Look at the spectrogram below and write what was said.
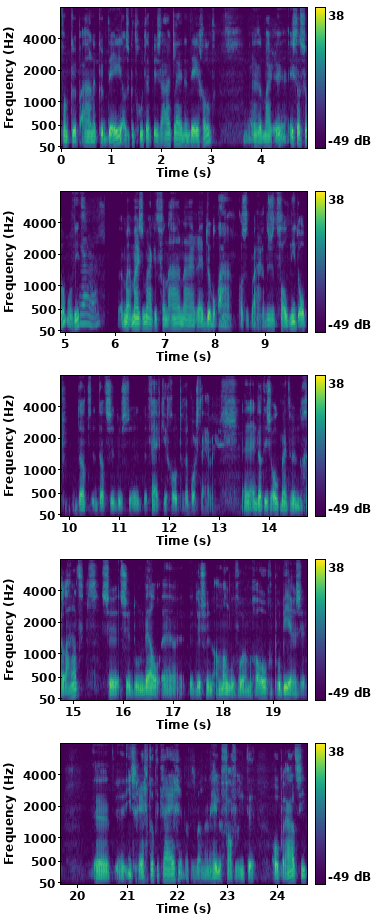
van cup A naar cup D, als ik het goed heb, is A klein en D groot. Ja. Maar, is dat zo, of niet? Ja, ja. Maar, maar, ze maken het van A naar uh, dubbel A, als het ware. Dus het valt niet op dat, dat ze dus uh, vijf keer grotere borsten hebben. Uh, en dat is ook met hun gelaat. Ze, ze doen wel, dus hun amandelvormige ogen proberen ze iets rechter te krijgen. Dat is wel een hele favoriete operatie.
